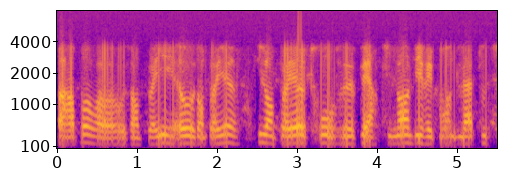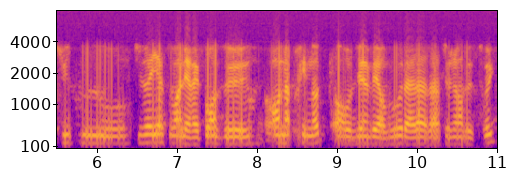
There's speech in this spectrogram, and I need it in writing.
par rapport euh, aux employés, euh, aux employeurs. Si l'employeur trouve pertinent d'y répondre là tout de suite, tu vois, il y a souvent les réponses de on a pris note, on revient vers vous, là, là, là, ce genre de truc.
